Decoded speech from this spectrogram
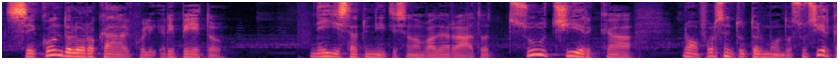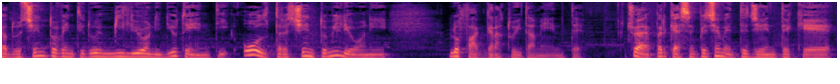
secondo i loro calcoli, ripeto, negli Stati Uniti se non vado errato, su circa, no, forse in tutto il mondo, su circa 222 milioni di utenti, oltre 100 milioni lo fa gratuitamente. Cioè perché è semplicemente gente che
